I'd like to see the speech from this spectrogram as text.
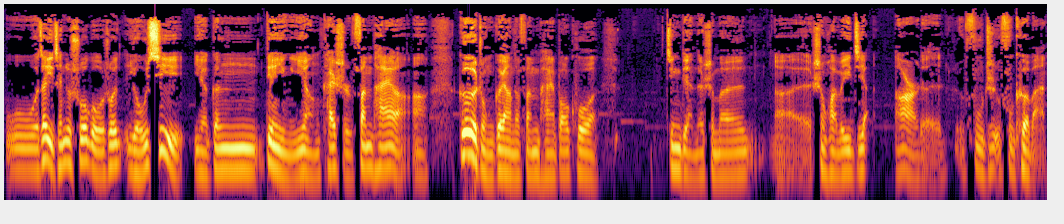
我在以前就说过，我说游戏也跟电影一样开始翻拍了啊，各种各样的翻拍，包括经典的什么呃《生化危机二》的复制复刻版，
